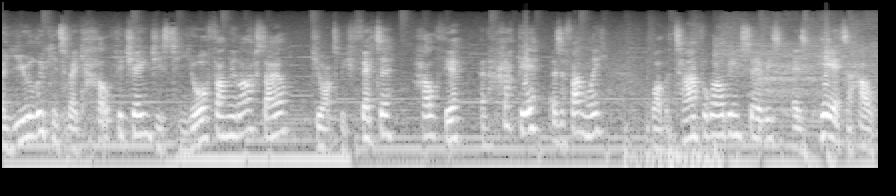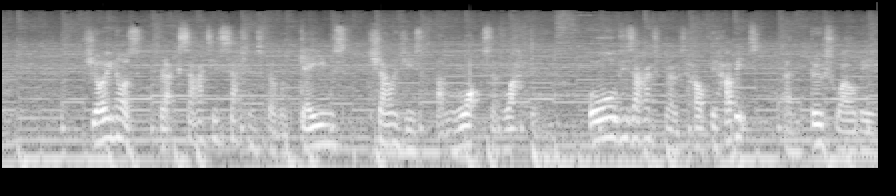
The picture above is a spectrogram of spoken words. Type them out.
Are you looking to make healthy changes to your family lifestyle? Do you want to be fitter, healthier and happier as a family? Well, the Time for Wellbeing service is here to help. Join us for exciting sessions filled with games, challenges and lots of laughter, all designed to promote healthy habits and boost wellbeing.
